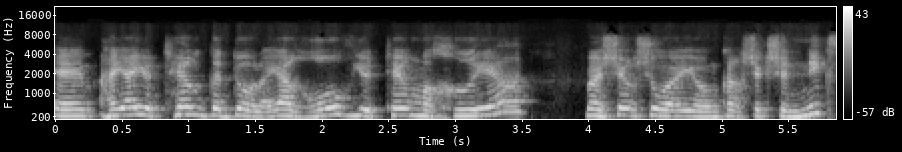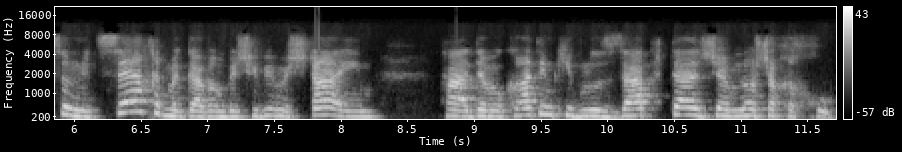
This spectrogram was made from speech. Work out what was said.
אה, היה יותר גדול, היה רוב יותר מכריע מאשר שהוא היום, כך שכשניקסון ניצח את מגוון ב-72, הדמוקרטים קיבלו זפטה שהם לא שכחו,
